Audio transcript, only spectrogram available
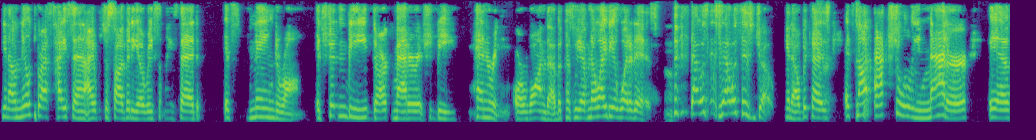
you know, Neil deGrasse Tyson, I just saw a video recently said it's named wrong. It shouldn't be dark matter. It should be Henry or Wanda because we have no idea what it is. Hmm. that was his, that was his joke, you know, because it's not actually matter if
